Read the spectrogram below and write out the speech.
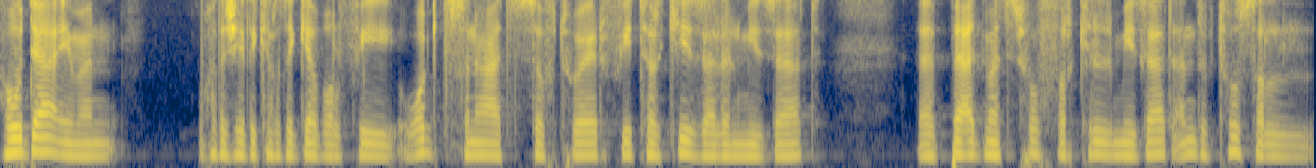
هو دائما وهذا شيء ذكرته قبل في وقت صناعة ال software في تركيز على الميزات. بعد ما تتوفر كل الميزات أنت بتوصل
